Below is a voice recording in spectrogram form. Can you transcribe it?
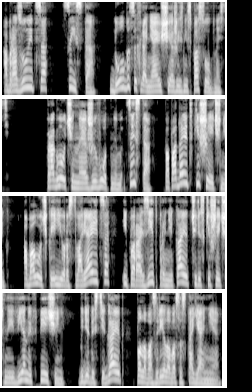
Образуется циста, долго сохраняющая жизнеспособность. Проглоченная животным циста попадает в кишечник, оболочка ее растворяется, и паразит проникает через кишечные вены в печень, где достигает половозрелого состояния.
